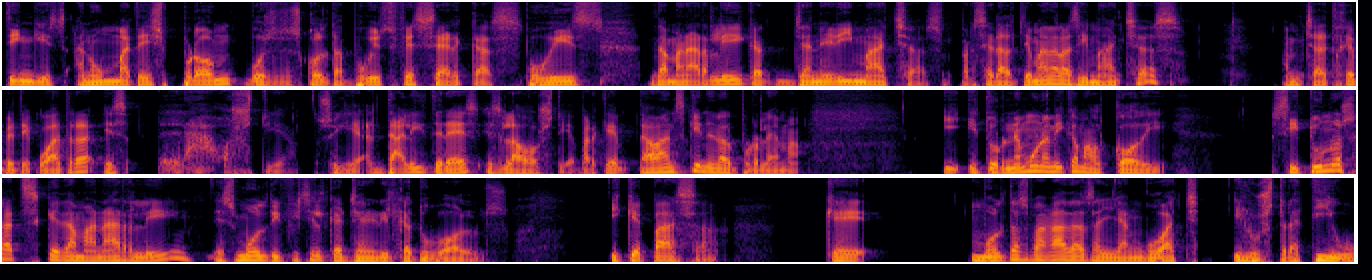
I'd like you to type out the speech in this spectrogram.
tinguis en un mateix prompt, doncs, escolta, puguis fer cerques, puguis demanar-li que et generi imatges. Per cert, el tema de les imatges amb xat GPT-4 és la hòstia. O sigui, DALI 3 és la hòstia, perquè abans quin era el problema? I, I tornem una mica amb el codi. Si tu no saps què demanar-li, és molt difícil que et generi el que tu vols. I què passa? Que moltes vegades el llenguatge il·lustratiu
